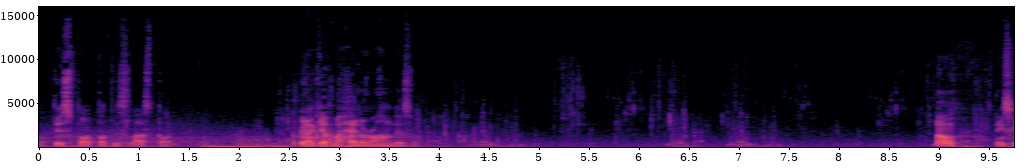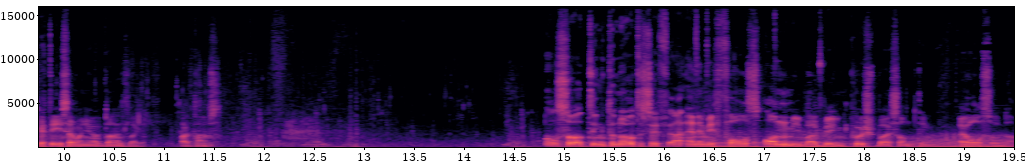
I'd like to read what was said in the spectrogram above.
Not this part, but this last part. I couldn't get my head around this one. No, things get easier when you have done it like five times. Also, a thing to notice if an enemy falls on me by being pushed by something, I also die.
